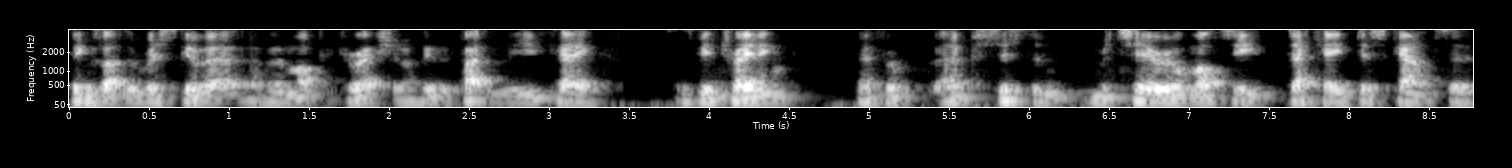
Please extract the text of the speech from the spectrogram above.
things like the risk of a, of a market correction? I think the fact that the UK has been trading you know, for a persistent material multi-decade discount to,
